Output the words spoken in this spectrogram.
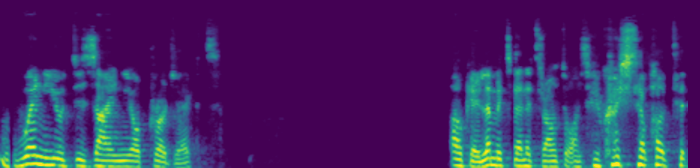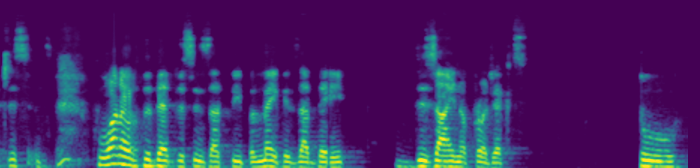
when you design your project. Okay, let me turn it around to answer your question about deadly sins. One of the deadly sins that people make is that they design a project to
